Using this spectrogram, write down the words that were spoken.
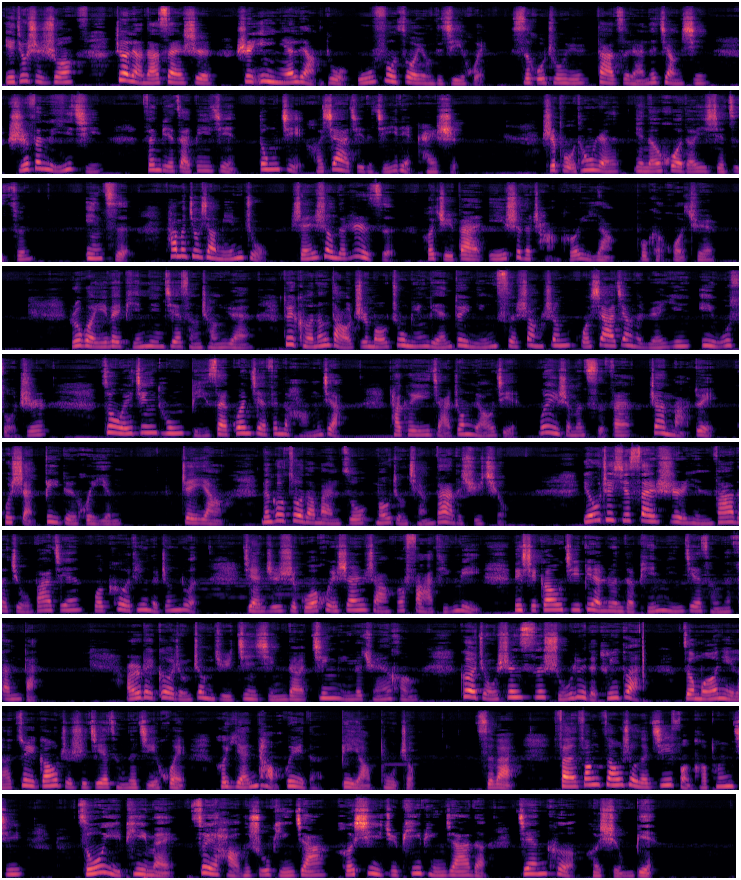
也就是说，这两大赛事是一年两度无副作用的机会，似乎出于大自然的匠心，十分离奇，分别在逼近冬季和夏季的极点开始，使普通人也能获得一些自尊。因此，他们就像民主、神圣的日子和举办仪式的场合一样不可或缺。如果一位平民阶层成员对可能导致某著名连队名次上升或下降的原因一无所知，作为精通比赛关键分的行家，他可以假装了解为什么此番战马队或闪避队会赢，这样能够做到满足某种强大的需求。由这些赛事引发的酒吧间或客厅的争论，简直是国会山上和法庭里那些高级辩论的平民阶层的翻版。而对各种证据进行的精明的权衡，各种深思熟虑的推断，则模拟了最高知识阶层的集会和研讨会的必要步骤。此外，反方遭受的讥讽和抨击，足以媲美最好的书评家和戏剧批评家的尖刻和雄辩。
